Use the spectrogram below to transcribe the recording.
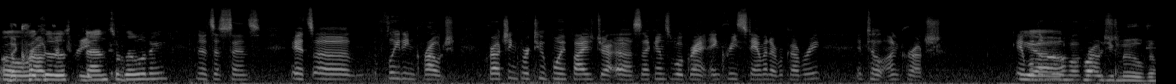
Oh, crouch is it a retreat, stance yeah. ability? No, it's a sense. It's a fleeting crouch. Crouching for 2.5 uh, seconds will grant increased stamina recovery until uncrouched. Able Yeah. to move while why would crouched. you move?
